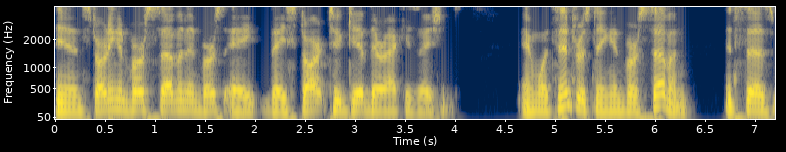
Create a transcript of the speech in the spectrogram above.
in starting in verse 7 and verse 8, they start to give their accusations. And what's interesting in verse 7, it says,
